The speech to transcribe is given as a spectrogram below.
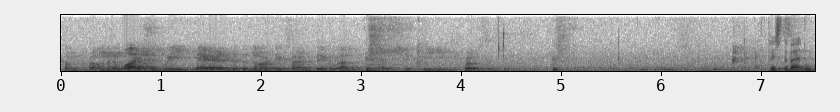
come from? And why should we care that the Nordics aren't doing well in OGP processes? Push the button.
